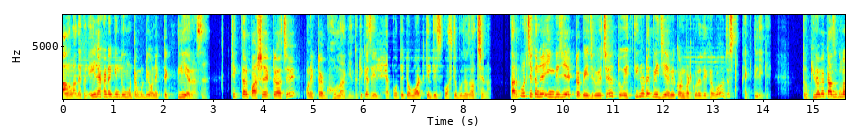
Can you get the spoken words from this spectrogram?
বাংলা, দেখুন এই লেখাটা কিন্তু মোটামুটি অনেকটা ক্লিয়ার আছে। ঠিক তার পাশে একটা আছে, অনেকটা ঘোলা কিন্তু, ঠিক আছে? প্রত্যেকটা ওয়ার্ড কিন্তু স্পষ্ট বোঝা যাচ্ছে না। তারপর সেখানে ইংরেজি একটা পেজ রয়েছে, তো এই তিনোটা পেজই আমি কনভার্ট করে দেখাবো জাস্ট এক ক্লিকে তো কীভাবে কাজগুলো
